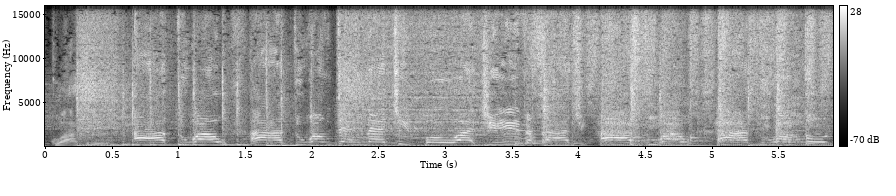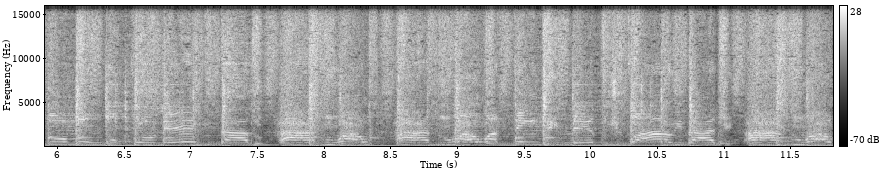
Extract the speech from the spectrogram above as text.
2174. Atual, atual internet boa de verdade. Atual, atual todo mundo conectado. Atual, atual atendimento de qualidade. Atual,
